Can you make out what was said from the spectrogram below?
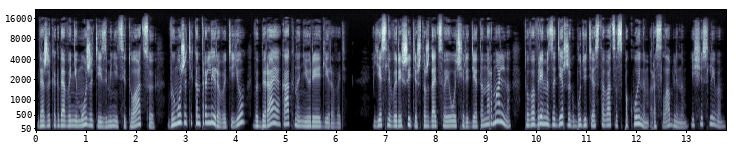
Даже когда вы не можете изменить ситуацию, вы можете контролировать ее, выбирая, как на нее реагировать. Если вы решите, что ждать своей очереди это нормально, то во время задержек будете оставаться спокойным, расслабленным и счастливым.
